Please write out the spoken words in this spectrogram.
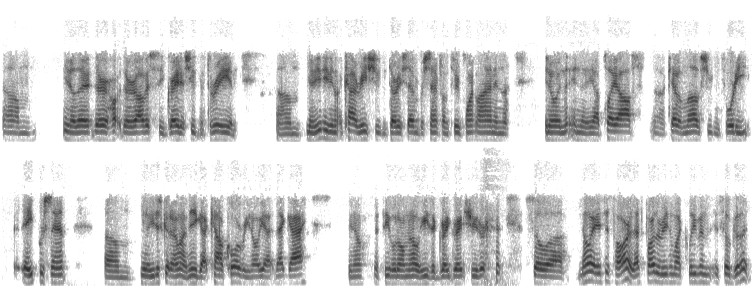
um, you know they're they're they're obviously great at shooting the three, and um, you know even like Kyrie shooting 37% from three point line in the you know in the in the uh, playoffs. Uh, Kevin Love shooting 48%. Um, you know you just go down and then you got Kyle Korver. You know yeah that guy. You know if people don't know he's a great great shooter. so uh, no, it's just hard. That's part of the reason why Cleveland is so good.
